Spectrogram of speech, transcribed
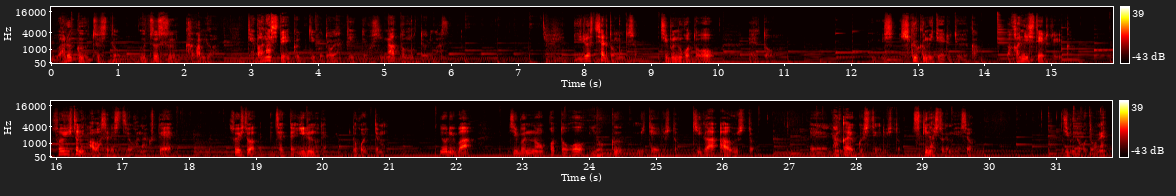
悪く映すと映す鏡は手放していくっていうことをやっていってほしいなと思っております。いらっしゃると思うんですよ。自分のことを、えーと低く見ているというかバカにしているというかそういう人に合わせる必要がなくてそういう人は絶対いるのでどこ行っても。よりは自分のことをよく見ている人気が合う人、えー、仲良くしている人好きな人でもいいですよ。自分のことをね。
